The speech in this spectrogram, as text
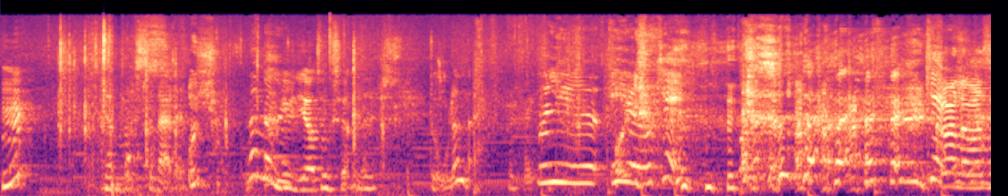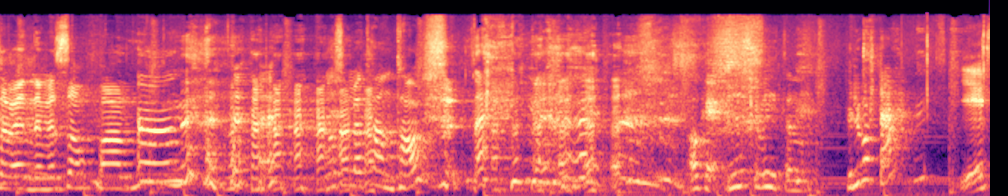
Den var sådär. Oj, Nej men gud, jag tog sönder stolen där. Perfekt. Men är är det okej? kolla vad som händer med soffan. Måste väl ha ett handtag? Okej, nu ska vi hitta något. Vill du borsta? Yes.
